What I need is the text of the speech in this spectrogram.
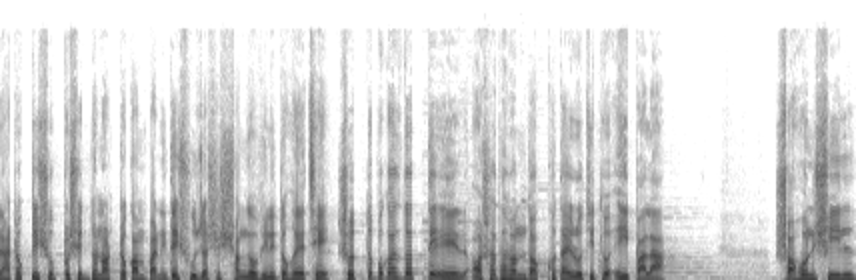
নাটকটি সুপ্রসিদ্ধ নট্য কোম্পানিতে সুযশের সঙ্গে অভিনীত হয়েছে। সত্যপ্রকাশ দত্তের অসাধারণ দক্ষতায় রচিত এই পালা। সহনশীল,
